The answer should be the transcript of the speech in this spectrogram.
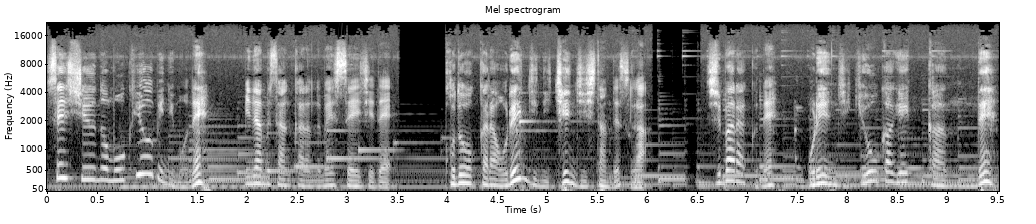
先週の木曜日にもね南さんからのメッセージで鼓動からオレンジにチェンジしたんですがしばらくねオレンジ強化月間で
